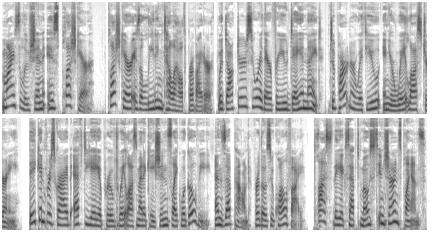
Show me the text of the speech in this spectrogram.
My solution is PlushCare. PlushCare is a leading telehealth provider with doctors who are there for you day and night to partner with you in your weight loss journey. They can prescribe FDA-approved weight loss medications like Wegovy and Zepbound for those who qualify. Plus, they accept most insurance plans.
